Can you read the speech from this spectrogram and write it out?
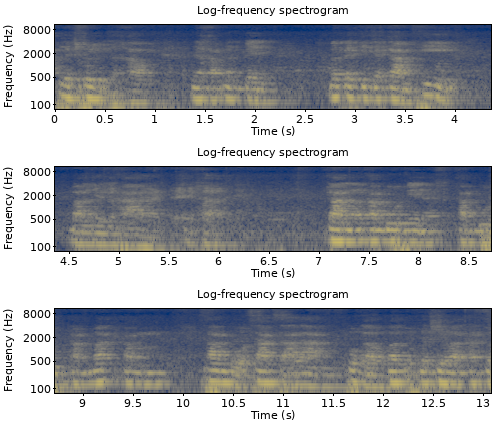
เพื่อช่วยเหลือเขานะครับ มันเป็นมันเป็นกิจกรรมที่บาลีทานนะครับการเราทำบุญเนี่ยนะทำบุญทำวัดทำสร้างโบสถ์สร้างศาลาพวกเราก็ผมก็เชื่อว่าท่านก็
